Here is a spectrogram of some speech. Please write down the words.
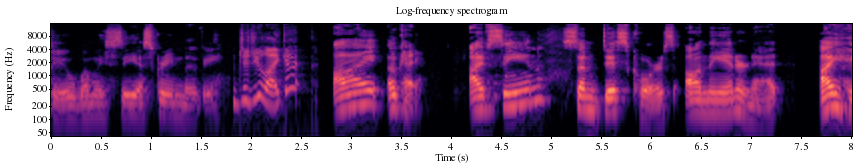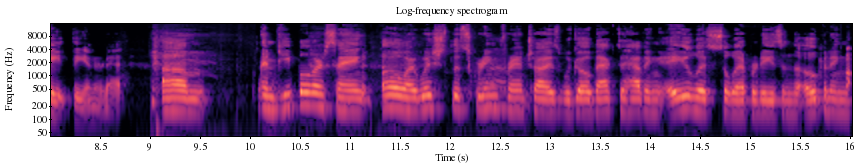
to when we see a Scream movie. Did you like it? I, okay, I've seen some discourse on the internet. I hate the internet. Um, and people are saying, oh, I wish the Scream franchise would go back to having A list celebrities in the opening Uh,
